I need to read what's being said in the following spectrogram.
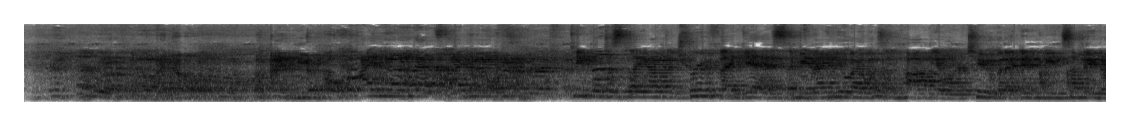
I know. I know. I mean, that's, I mean, people just lay out the truth, I guess. I mean, I knew I wasn't popular too, but I didn't need somebody to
